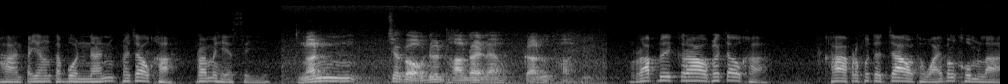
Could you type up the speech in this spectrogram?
ผ่านไปยังตำบลนนั้นพระเจ้าค่ะ พระมเหสี งั้นเจ้าก็ออกเดินทางได้แล้ว การรุทาฮีรับด้วยเกล้าวพระเจ้าค่ะ ข้าพระพุทธเจ้าถวายบังคมลา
